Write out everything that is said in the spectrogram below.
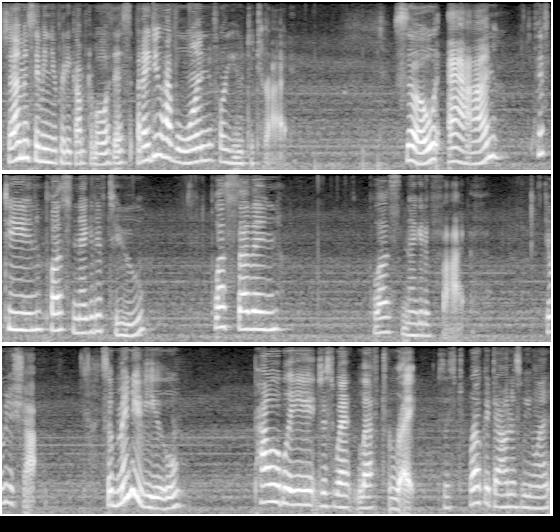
So I'm assuming you're pretty comfortable with this, but I do have one for you to try. So add 15 plus negative 2 plus 7 plus negative 5. Give it a shot. So many of you probably just went left to right. Just broke it down as we went.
